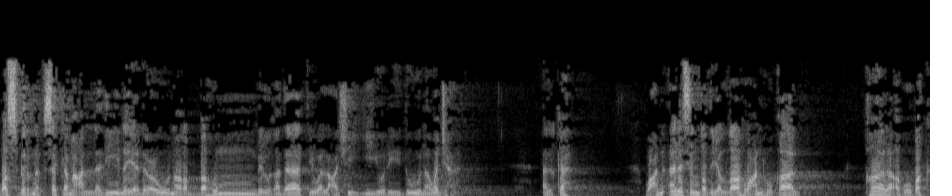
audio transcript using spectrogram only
واصبر نفسك مع الذين يدعون ربهم بالغداة والعشي يريدون وجهه. الكهف. وعن أنس رضي الله عنه قال قال أبو بكر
